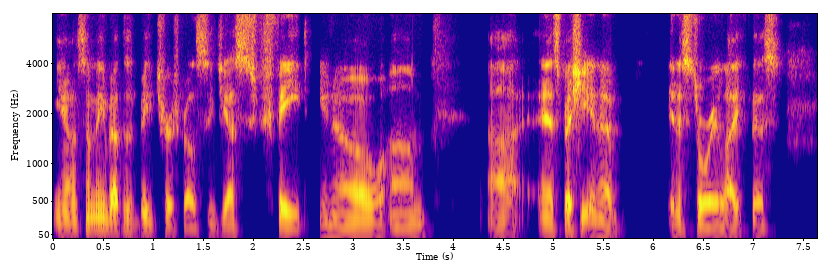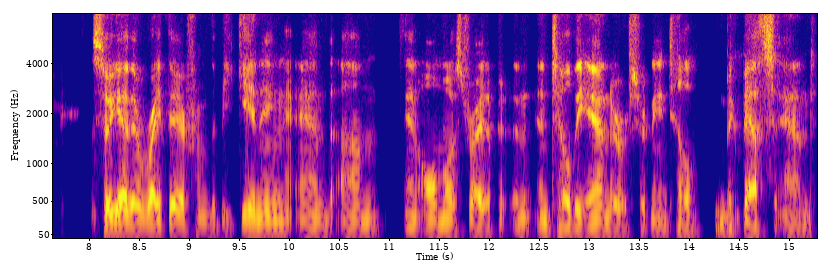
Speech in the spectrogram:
you know something about this big church bell suggests fate you know um uh and especially in a in a story like this. So yeah, they're right there from the beginning and um, and almost right up until the end, or certainly until Macbeth's end.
